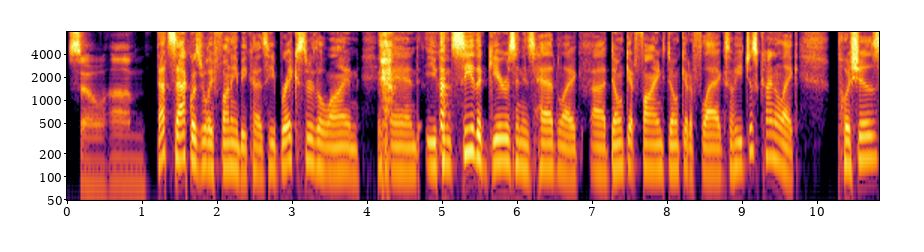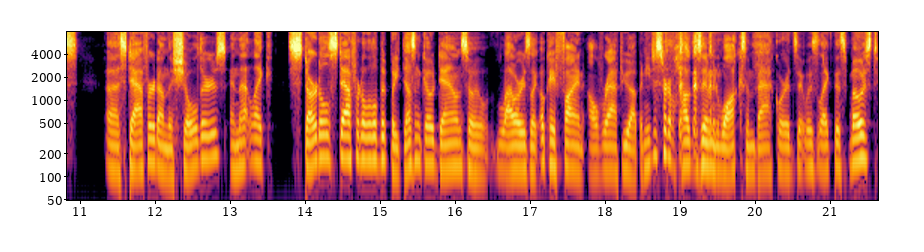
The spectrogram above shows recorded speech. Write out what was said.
So um, That sack was really funny because he breaks through the line and you can see the gears in his head like, uh, don't get fined, don't get a flag. So he just kind of like pushes uh, Stafford on the shoulders and that like startles Stafford a little bit, but he doesn't go down. So Lowry's like, okay, fine, I'll wrap you up. And he just sort of hugs him and walks him backwards. It was like this most,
